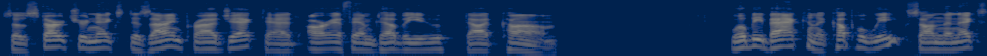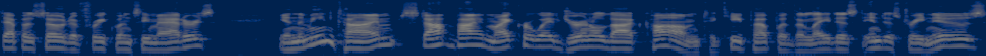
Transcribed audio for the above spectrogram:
So start your next design project at rfmw.com. We'll be back in a couple weeks on the next episode of Frequency Matters. In the meantime, stop by microwavejournal.com to keep up with the latest industry news,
